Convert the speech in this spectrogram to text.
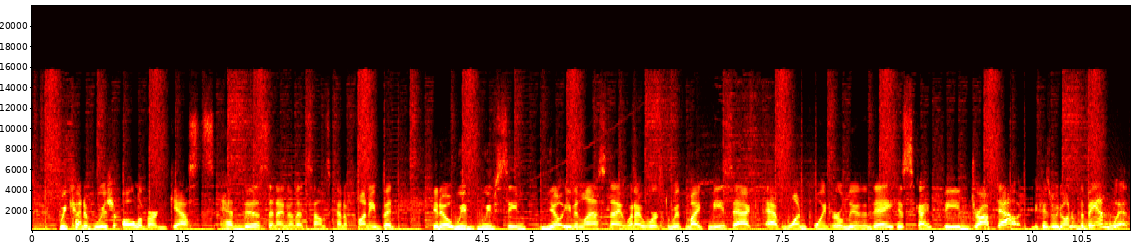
we kind of wish all of our guests had this, and I know that sounds kind of funny, but you know, we've, we've seen, you know, even last night when I worked with Mike Mezak, at one point earlier in the day, his Skype feed dropped out because we don't have the bandwidth.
